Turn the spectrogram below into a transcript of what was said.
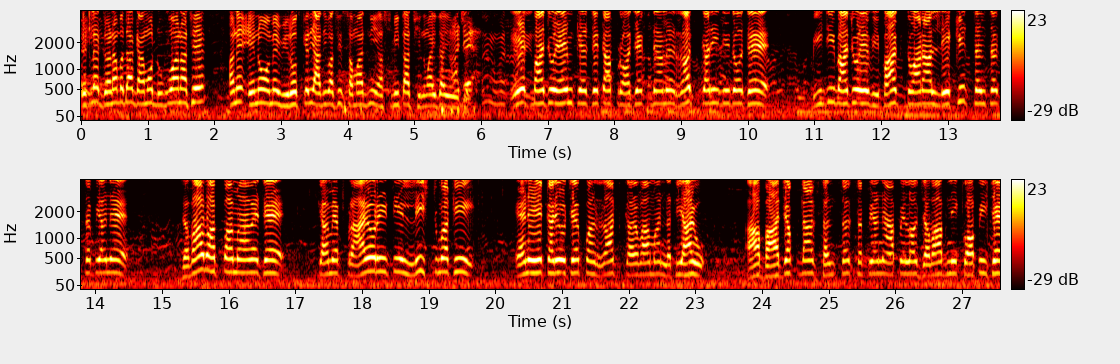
એટલે ઘણા બધા ગામો ડૂબવાના છે અને એનો અમે વિરોધ કરી આદિવાસી સમાજની અસ્મિતા છીનવાઈ જાય છે. એક બાજુ એમ કે છે કે આ પ્રોજેક્ટને અમે રદ કરી દીધો છે. બીજી બાજુ એ વિભાગ દ્વારા લેખિત સંસદ સભ્યને જવાબ આપવામાં આવે છે કે અમે પ્રાયોરિટી લિસ્ટમાંથી એને એ કર્યું છે, પણ રદ કરવામાં નથી આવ્યું. આ ભાજપના સંસદ સભ્યને આપેલો જવાબની કોપી છે.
